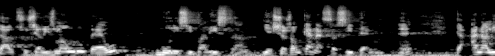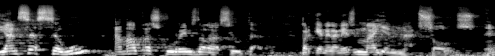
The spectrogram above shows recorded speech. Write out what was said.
del socialisme europeu municipalista. I això és el que necessitem. Eh? En aliança segur amb altres corrents de la ciutat perquè a més a més mai hem anat sols. Eh?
